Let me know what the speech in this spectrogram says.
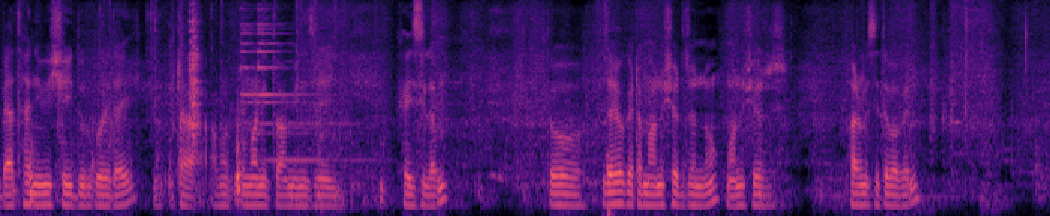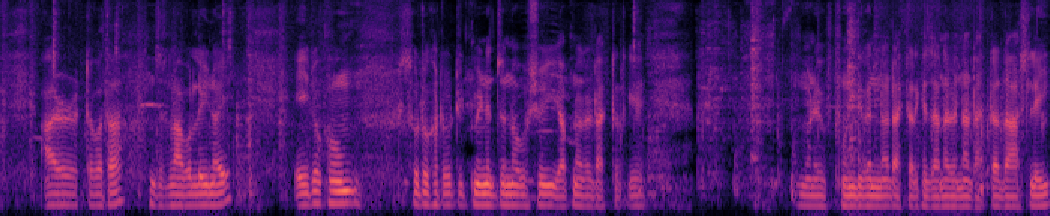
ব্যথা নিমিশেই দূর করে দেয়। এটা আমার প্রমাণিত, আমি নিজেই খেয়েছিলাম। তো যাই হোক, এটা মানুষের জন্য, মানুষের ফার্মেসিতে পাবেন। আর একটা কথা যেটা না বললেই নয়, এইরকম ছোটোখাটো ট্রিটমেন্টের জন্য অবশ্যই আপনারা ডাক্তারকে মানে ফোন দিবেন না, ডাক্তারকে জানাবেন না। ডাক্তাররা আসলেই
